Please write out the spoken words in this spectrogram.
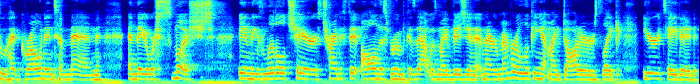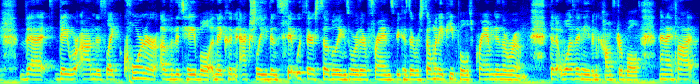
who had grown into men and they were smushed in these little chairs trying to fit all in this room because that was my vision. And I remember looking at my daughters like irritated that they were on this like corner of the table and they couldn't actually even sit with their siblings or their friends because there were so many people crammed in the room that it wasn't even comfortable. And I thought,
